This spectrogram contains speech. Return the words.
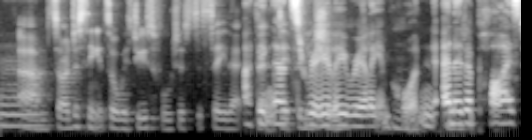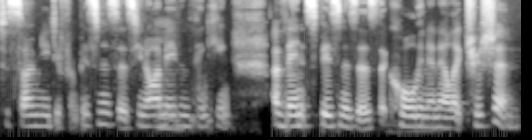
Mm. Um, so I just think it's always useful just to see that. I think that that's definition. really, really mm. important. Mm. And it applies to so many different businesses. You know, I'm mm. even thinking events businesses that call in an electrician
